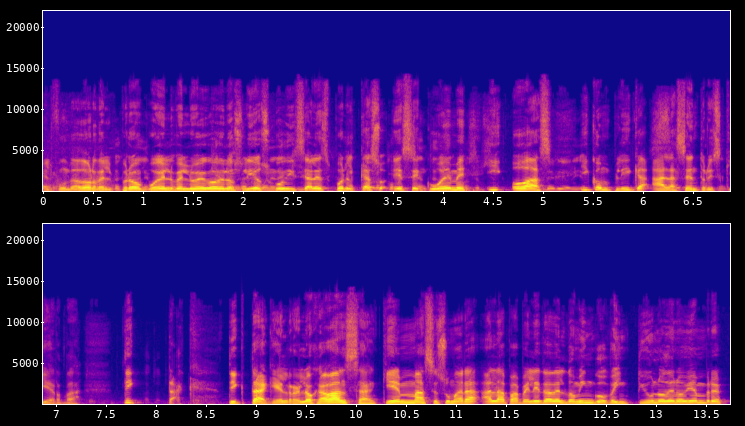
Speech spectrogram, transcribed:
El fundador del PRO vuelve luego de los líos judiciales por el caso SQM y OAS y complica a la centroizquierda. Tic-tac. Tic-tac, el reloj avanza. ¿Quién más se sumará a la papeleta del domingo 21 de noviembre?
